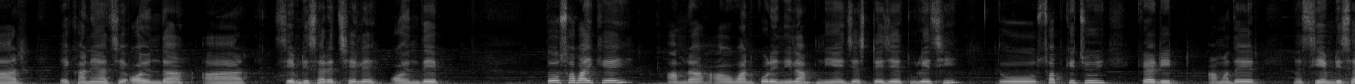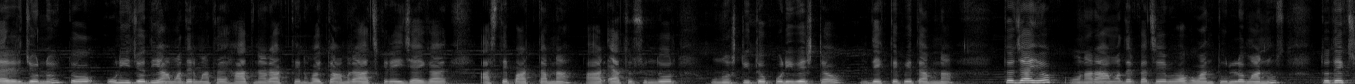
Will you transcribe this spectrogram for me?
আর এখানে আছে অয়নদা আর সিএমডি স্যারের ছেলে অয়নদেব। তো সবাইকেই আমরা আহ্বান করে নিলাম, নিয়ে যে স্টেজে তুলেছি। তো সব কিছুই ক্রেডিট আমাদের সিএমডি স্যারের জন্যই। তো উনি যদি আমাদের মাথায় হাত না রাখতেন, হয়তো আমরা আজকের এই জায়গায় আসতে পারতাম না। আর এত সুন্দর অনুষ্ঠিত পরিবেশটাও দেখতে পেতাম না। তো যাই হোক, ওনারা আমাদের কাছে ভগবান তুল্য মানুষ। তো দেখছ,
